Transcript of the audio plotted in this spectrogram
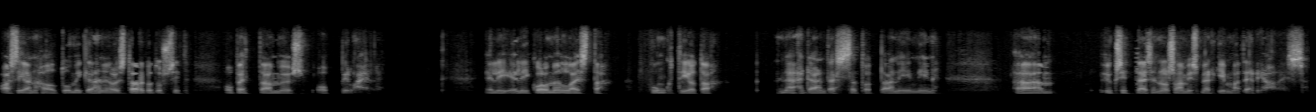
asian haltuun, mikä hänellä olisi tarkoitus sit opettaa myös oppilaille. Eli, eli kolmenlaista funktiota nähdään tässä tota, niin, niin, Ähm, yksittäisen osaamismerkin materiaaleissa.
